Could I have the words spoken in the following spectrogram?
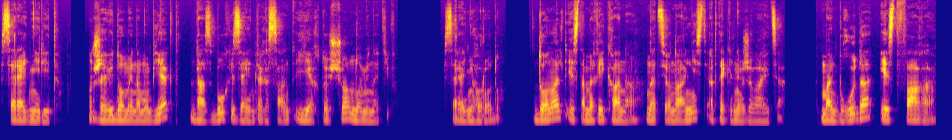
Середній рід. Вже відомий нам об'єкт Das Buch ist sehr. Є хто що номінатив. Середнього роду. Donald ist Amerikaner. Національність артикль не вживається. Mein Bruder ist.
